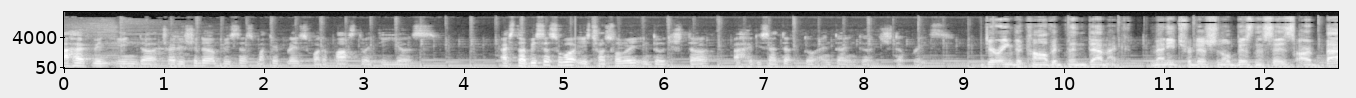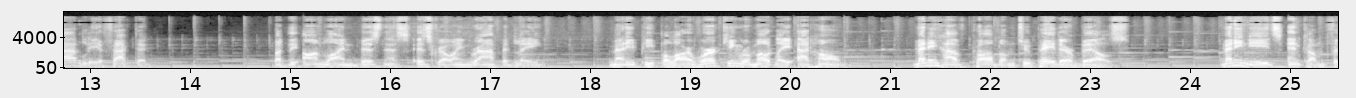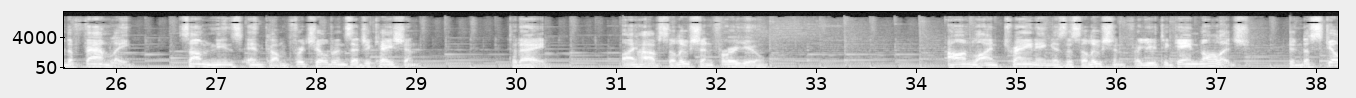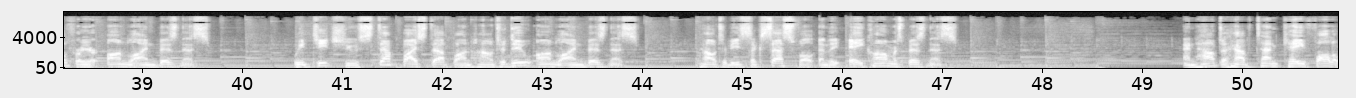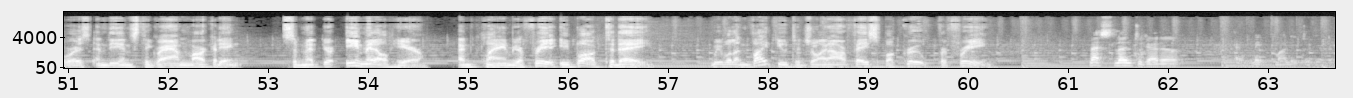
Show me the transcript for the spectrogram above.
I have been in the traditional business marketplace for the past 20 years. As the business world is transforming into digital, I have decided to enter into the digital place. During the COVID pandemic, many traditional businesses are badly affected. But the online business is growing rapidly. Many people are working remotely at home. Many have problem to pay their bills. Many needs income for the family. Some needs income for children's education. Today, I have solution for you. Online training is the solution for you to gain knowledge and a skill for your online business. We teach you step by step on how to do online business, how to be successful in the e-commerce business, and how to have 10k followers in the Instagram marketing. Submit your email here, and claim your free ebook today. We will invite you to join our Facebook group for free. Let's learn together and make money together.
